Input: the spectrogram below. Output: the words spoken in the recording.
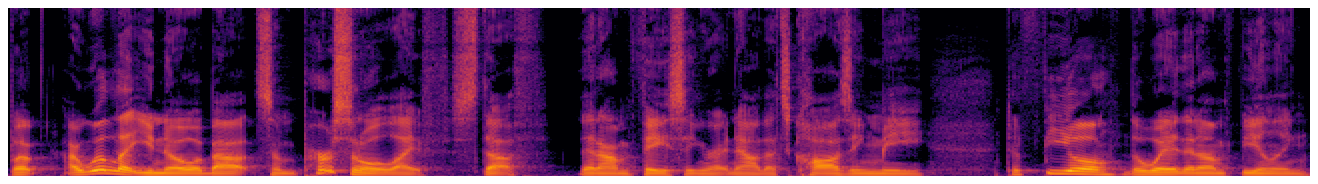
But I will let you know about some personal life stuff that I'm facing right now that's causing me to feel the way that I'm feeling.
